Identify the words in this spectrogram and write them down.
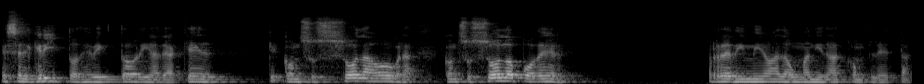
Es el grito de victoria de aquel que con su sola obra, con su solo poder, redimió a la humanidad completa.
